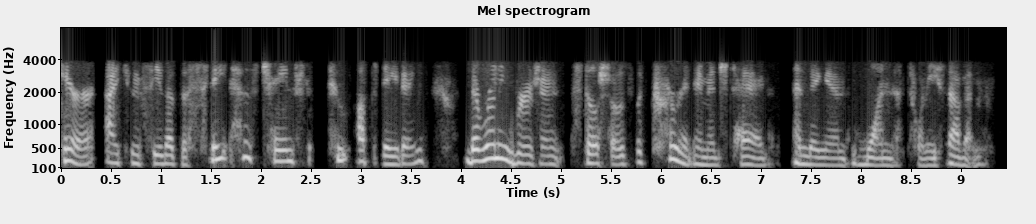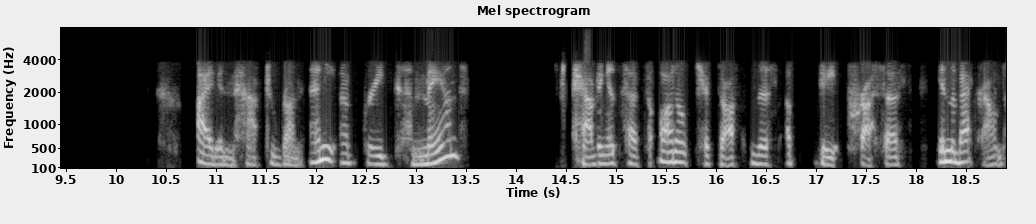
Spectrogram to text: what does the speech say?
Here, I can see that the state has changed to updating. The running version still shows the current image tag ending in 127. I didn't have to run any upgrade command. Having it set to auto kicked off this update process in the background.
